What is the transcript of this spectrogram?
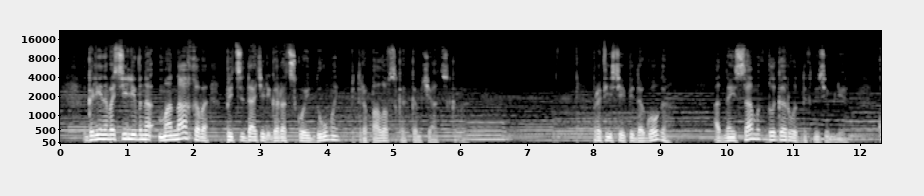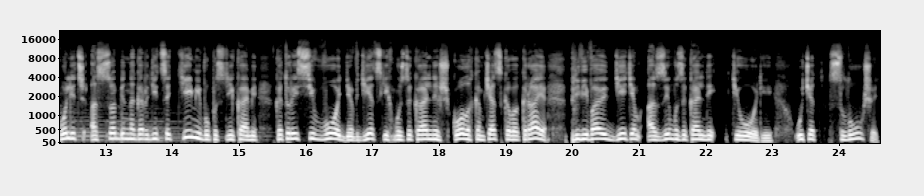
– Галина Васильевна Монахова, председатель городской думы Петропавловска-Камчатского. Профессия педагога – одна из самых благородных на земле – Колледж особенно гордится теми выпускниками, которые сегодня в детских музыкальных школах Камчатского края прививают детям азы музыкальной теории, учат слушать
